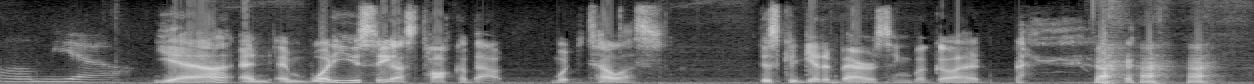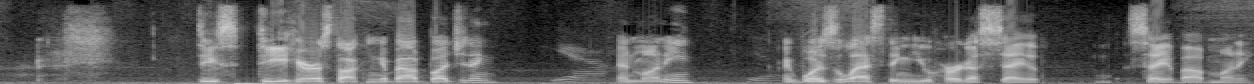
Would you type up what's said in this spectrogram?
Um, yeah. Yeah, and and what do you see us talk about? What tell us? This could get embarrassing, but go ahead. do you do you hear us talking about budgeting Yeah. and money? Yeah. And what is the last thing you heard us say say about money?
